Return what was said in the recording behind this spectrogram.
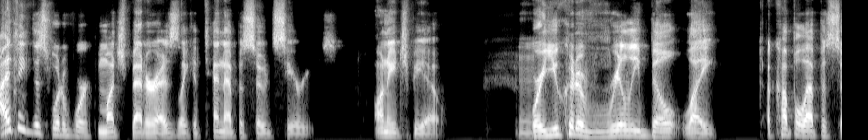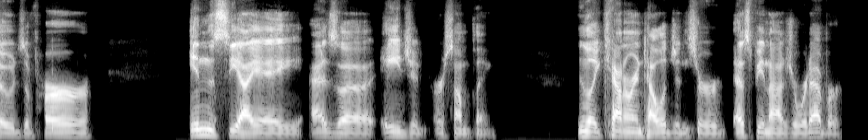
I think this would have worked much better as like a 10 episode series on HBO Mm. where you could have really built like a couple episodes of her in the CIA as a agent or something like counterintelligence or espionage or whatever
